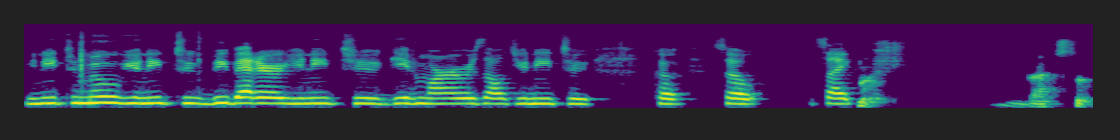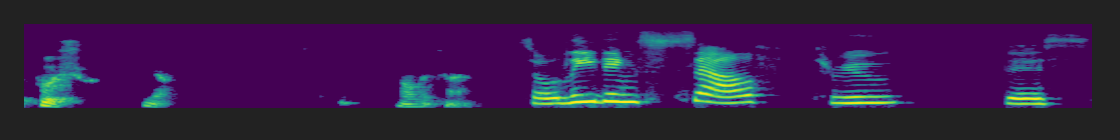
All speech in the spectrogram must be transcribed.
you need to move, you need to be better, you need to give more results, you need to go. So it's like push. That's the push. Yeah. All the time. So leading self through this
